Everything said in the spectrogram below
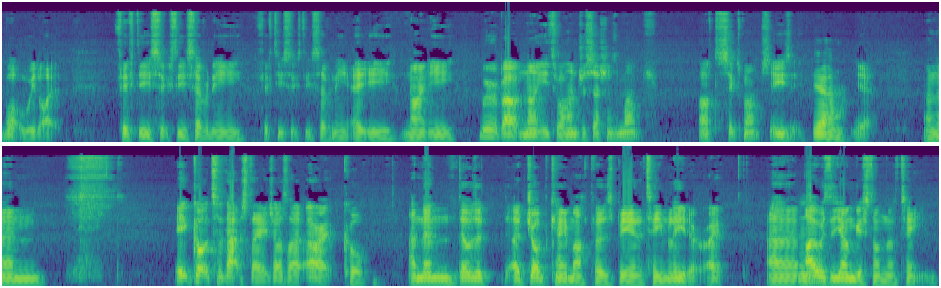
what were we like 50, 60, 70, 50, 60, 70, 80, 90. We were about 90 to 100 sessions a month after six months. Easy. Yeah, Yeah. And then it got to that stage. I was like, all right, cool. And then there was a, a job came up as being a team leader, right? Uh, Mm. I was the youngest on the team.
